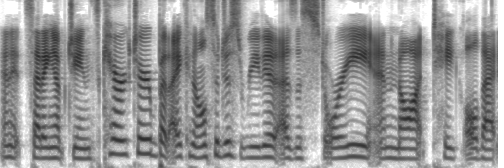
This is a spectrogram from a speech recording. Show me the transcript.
and it's setting up Jane's character, but I can also just read it as a story and not take all that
